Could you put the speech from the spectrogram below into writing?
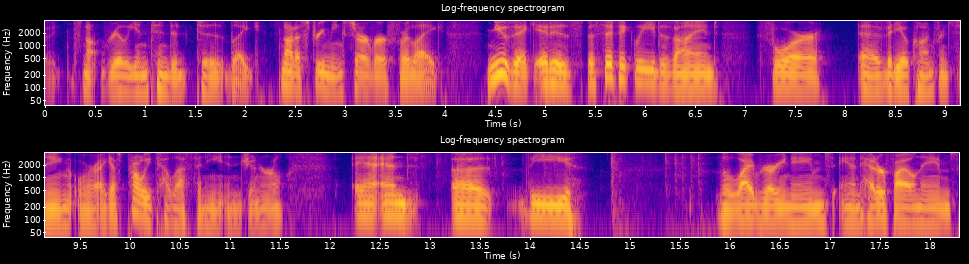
it's not really intended to like it's not a streaming server for like music. It is specifically designed for uh, video conferencing, or I guess probably telephony in general. And uh, the the library names and header file names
